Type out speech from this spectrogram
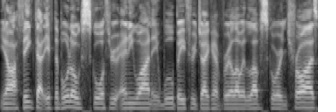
You know, I think that if the Bulldogs score through anyone, it will be through Jake Averillo. He loves scoring tries.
